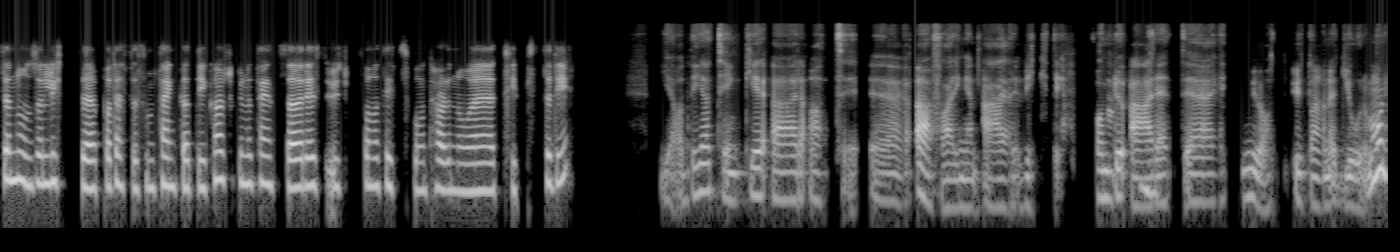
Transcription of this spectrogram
det er noen som lytter på dette som tenker at de kanskje kunne tenkt seg å reise ut på noe tidspunkt, har du noen tips til de? Ja, det jeg tenker er at eh, erfaringen er viktig. Om du er Mm. et eh, nyutdannet jordmor,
